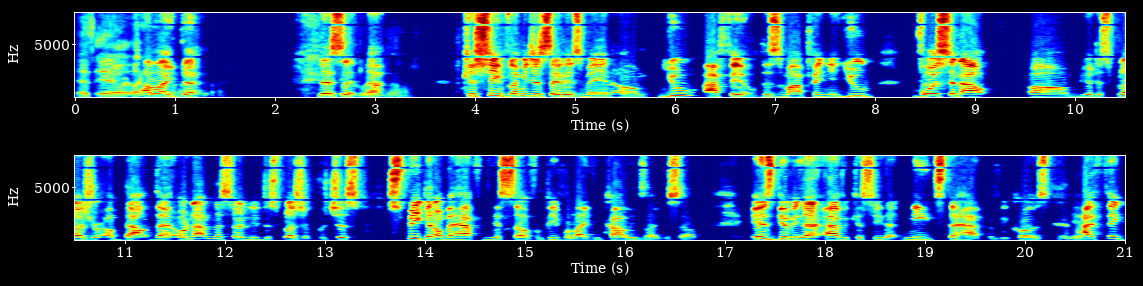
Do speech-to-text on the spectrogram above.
That's Yeah, ill. we're I like that. Listen, We're now, crew and entourage. Kashif, let me just say this, man. Um, you, I feel this is my opinion. You voicing out um your displeasure about that, or not necessarily displeasure, but just speaking on behalf of yourself and people like you, colleagues like yourself, is giving that advocacy that needs to happen. Because Yeah. I think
